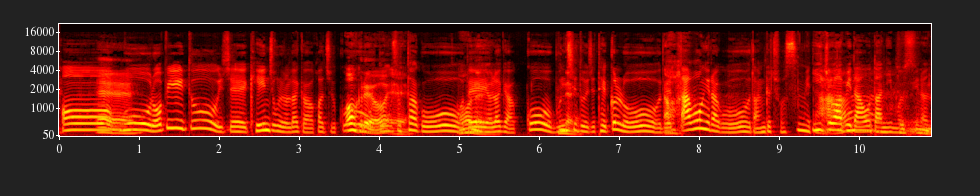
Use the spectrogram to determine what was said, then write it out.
어, 네. 뭐 러비도 이제 개인적으로 연락이 와가지고 어? 너무 예. 좋다고 어, 네, 네, 연락이 왔고 문씨도 네. 이제 댓글로 네, 아. 따봉이라고 남겨주었습니다. 이 조합이 아, 나오다니 뭐 이런.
